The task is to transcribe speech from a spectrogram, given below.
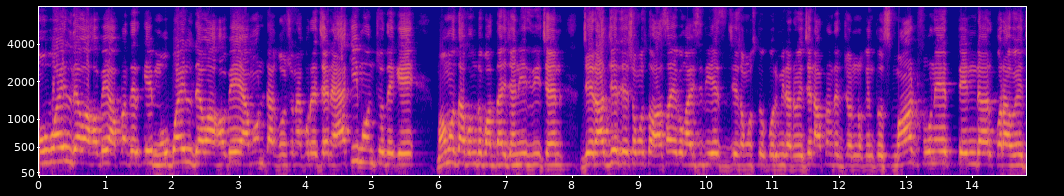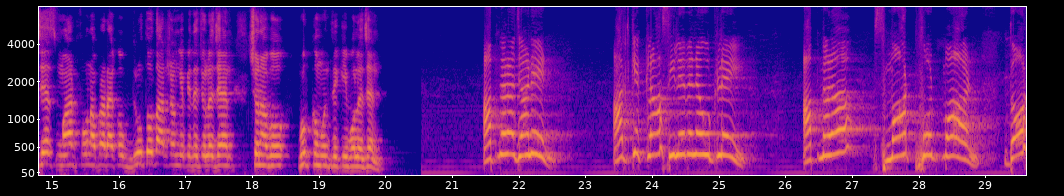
মোবাইল দেওয়া হবে, আপনাদেরকে মোবাইল দেওয়া হবে এমনটা ঘোষণা করেছেন একই মঞ্চ থেকে মমতা বন্দ্যোপাধ্যায় জানিয়ে দিয়েছেন যে রাজ্যের যে সমস্ত আশা এবং আইসিডিএস যে সমস্ত কর্মীরা রয়েছেন, আপনাদের জন্য কিন্তু স্মার্টফোনের টেন্ডার করা হয়েছে। স্মার্টফোন আপনারা খুব দ্রুততার সঙ্গে পেতে চলেছেন। শোনাবো মুখ্যমন্ত্রী কি বলেছেন। আপনারা জানেন আজকে ক্লাস ইলেভেনে উঠলেই আপনারা স্মার্টফোন পান। দশ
